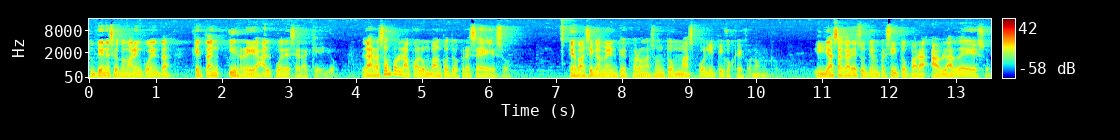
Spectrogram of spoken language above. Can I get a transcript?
tú tienes que tomar en cuenta qué tan irreal puede ser aquello. La razón por la cual un banco te ofrece eso es básicamente por un asunto más político que económico. Y ya sacaré su tiempecito para hablar de eso,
